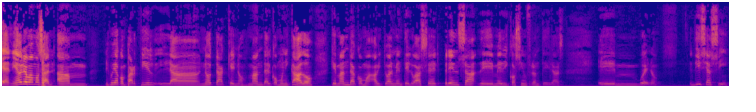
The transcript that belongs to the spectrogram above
Bien, y ahora vamos a, mm, les voy a compartir la nota que nos manda el comunicado, que manda como habitualmente lo hace prensa de Médicos Sin Fronteras. Em, bueno, dice así,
